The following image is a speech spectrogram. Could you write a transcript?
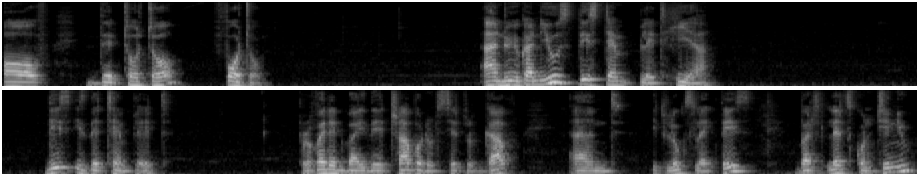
of the total photo. And you can use this template here. This is the template provided by the travel.state.gov and it looks like this but let's continue.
